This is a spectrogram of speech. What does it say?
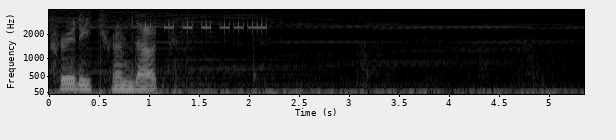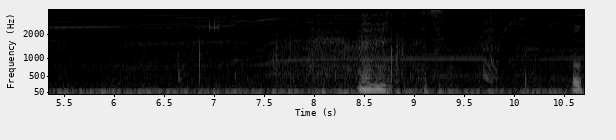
pretty trimmed out. Uh, what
